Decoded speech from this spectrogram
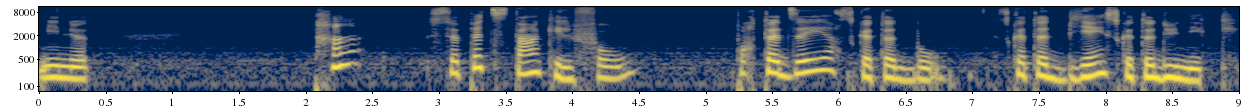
minutes. Prends ce petit temps qu'il faut pour te dire ce que tu as de beau, ce que tu as de bien, ce que tu as d'unique.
